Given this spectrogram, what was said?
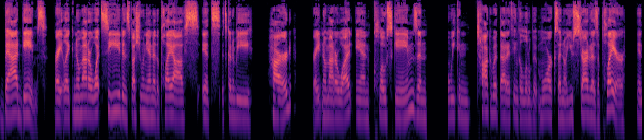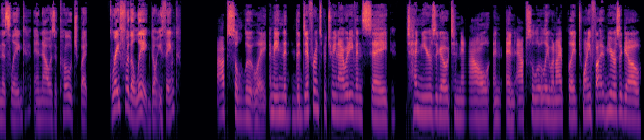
bad games, right? Like no matter what seed, and especially when you enter the playoffs, it's it's going to be hard, right? No matter what and close games and we can talk about that, I think, a little bit more because I know you started as a player in this league and now as a coach, but great for the league, don't you think? Absolutely. I mean, the, the difference between, I would even say, 10 years ago to now, and, and absolutely when I played 25 years ago,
